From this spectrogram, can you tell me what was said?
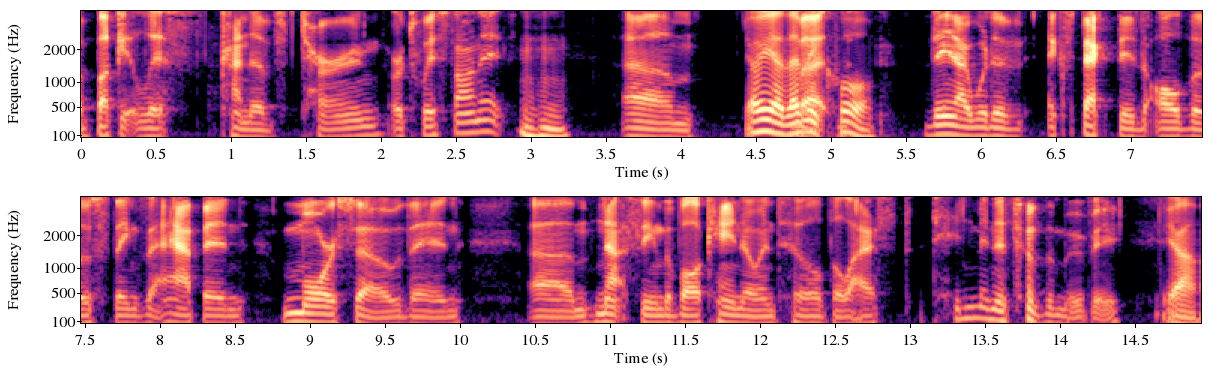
a bucket list kind of turn or twist on it. Mm-hmm. Um, Oh yeah, that'd be cool. then I would have expected all those things that happened more so than um, not seeing the volcano until the last 10 minutes of the movie. Yeah.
